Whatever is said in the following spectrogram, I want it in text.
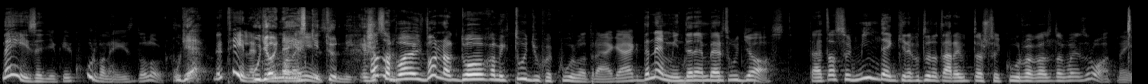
Nehéz egyébként, kurva nehéz dolog. Ugye? De tényleg Ugye, hogy kurva nehéz kitűnni. És az akkor- a baj, hogy vannak dolgok, amik tudjuk, hogy kurva drágák, de nem minden ember tudja azt. Tehát az, hogy mindenkinek a tudatára juttasd, hogy kurva gazdag vagy, ez rohadt nehéz.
